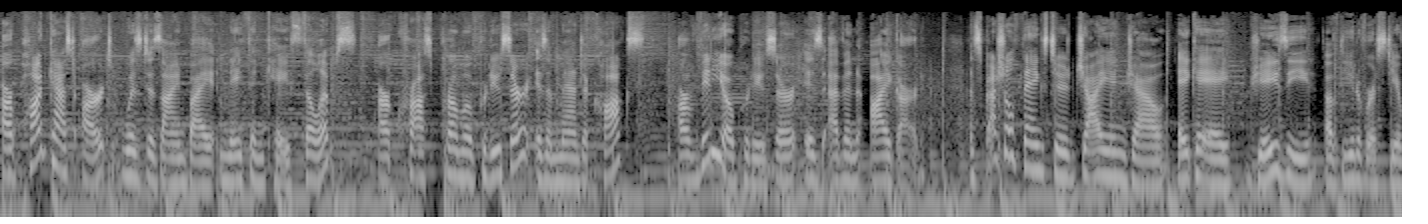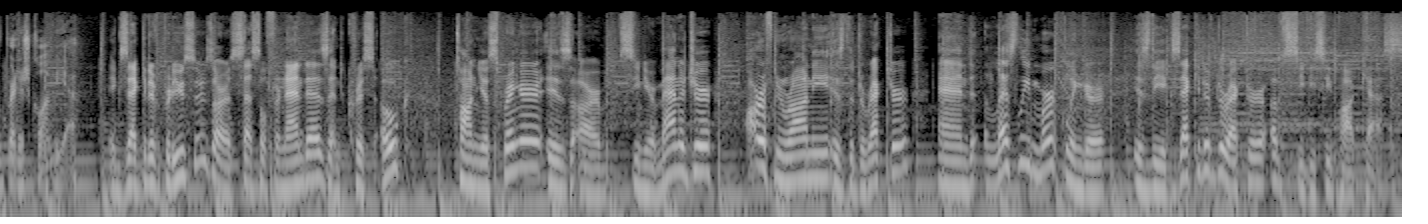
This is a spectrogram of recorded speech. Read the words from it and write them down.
Our podcast art was designed by Nathan K. Phillips. Our cross promo producer is Amanda Cox. Our video producer is Evan Igard. And special thanks to Jiaying Zhao, aka Jay Z of the University of British Columbia. Executive producers are Cecil Fernandez and Chris Oke. Tanya Springer is our senior manager, Arif Nurani is the director, and Leslie Merklinger is the executive director of CBC Podcasts.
